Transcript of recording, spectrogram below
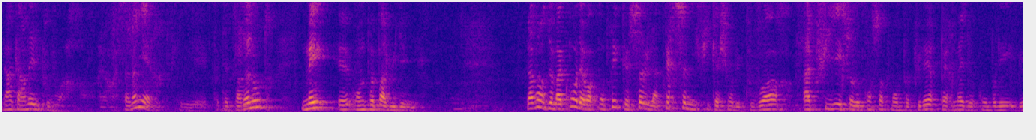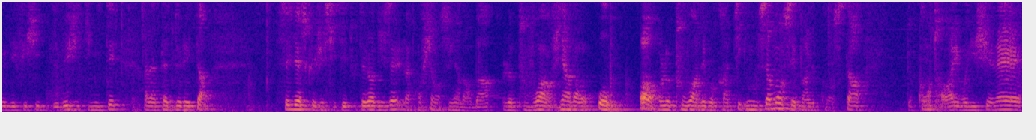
d'incarner le pouvoir. Alors à sa manière, peut-être pas la nôtre, mais euh, on ne peut pas lui dénier. L'avance de Macron est d'avoir compris que seule la personnification du pouvoir, appuyée sur le consentement populaire, permet de combler le déficit de légitimité à la tête de l'État. Ce que j'ai cité tout à l'heure disait la confiance vient d'en bas, le pouvoir vient d'en haut. Or, le pouvoir démocratique, nous le savons, c'est pas le constat de contre-révolutionnaires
